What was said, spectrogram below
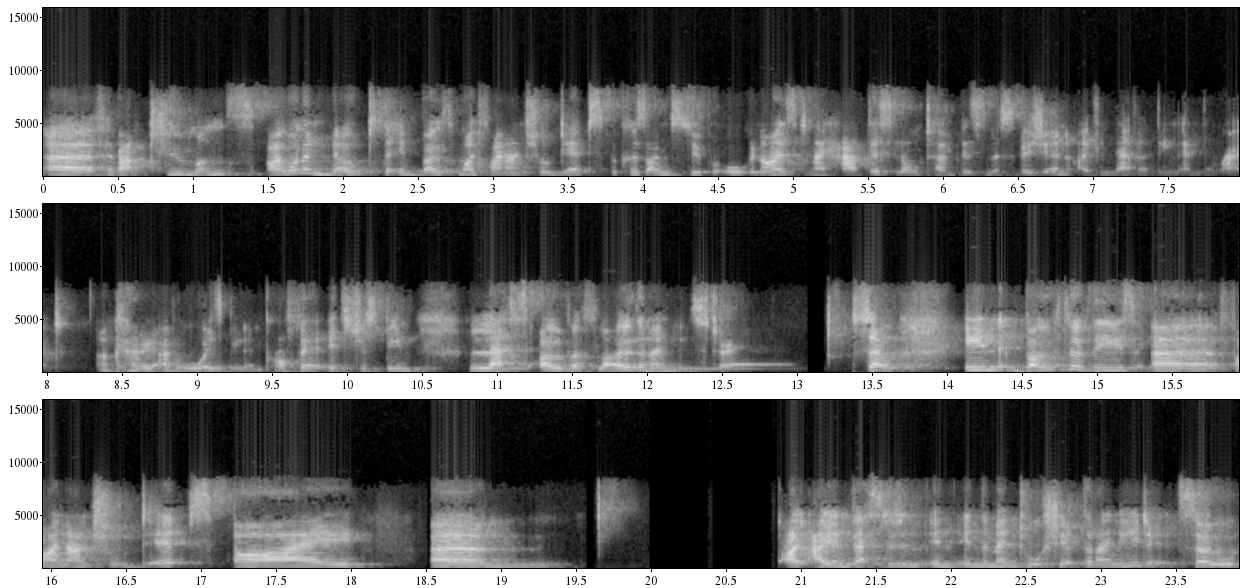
uh, for about two months. I want to note that in both my financial dips, because I'm super organized and I have this long term business vision, I've never been in the red. Okay. I've always been in profit. It's just been less overflow than I'm used to. So, in both of these uh, financial dips, I um, I, I, invested in, in, in the mentorship that I needed. So,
